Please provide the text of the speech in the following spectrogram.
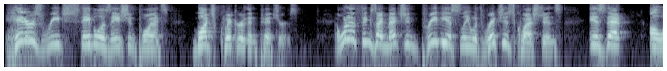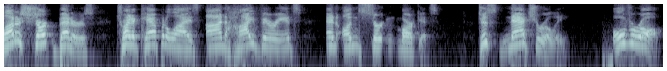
hitters reach stabilization points much quicker than pitchers. And one of the things I mentioned previously with Rich's questions is that a lot of sharp betters try to capitalize on high variance and uncertain markets. Just naturally, overall,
